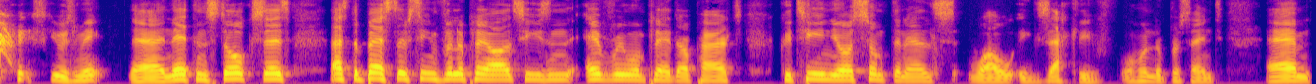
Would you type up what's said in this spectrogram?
excuse me. Uh, Nathan Stokes says that's the best I've seen Villa play all season. Everyone played their part. Coutinho, something else. Wow, exactly, 100%. Um,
